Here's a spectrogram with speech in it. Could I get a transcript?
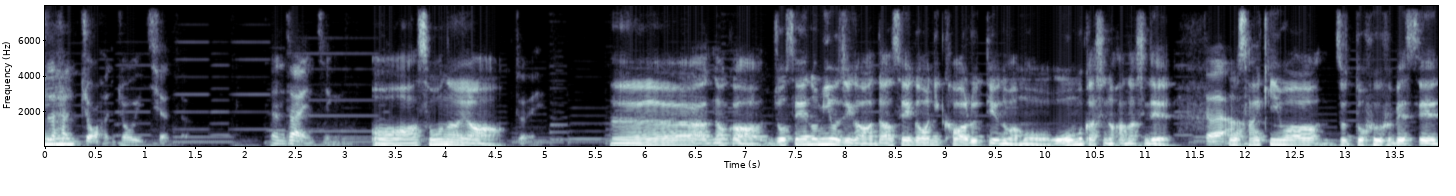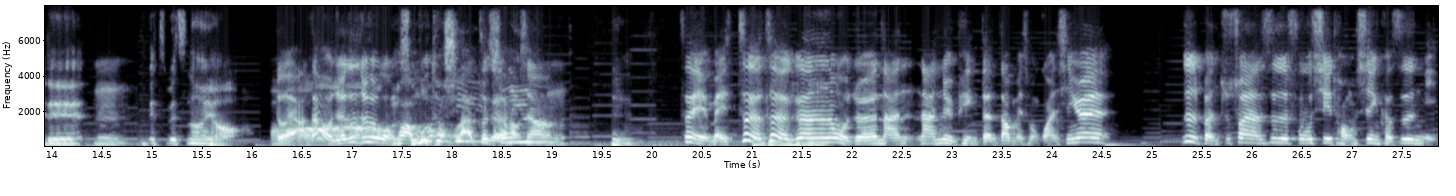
是很久很久以前的，现在已经ああ、そうなんや。对。へえ、なんか女性の名字が男性側に変わるっていうのはもう大昔の話で、もう，最近はずっと夫婦別姓で嗯，別々なんや。对啊，但我觉得这就是文化不同啦。这个好像その話うん。这也没这个嗯这个跟我觉得男男女平等倒没什么关系，因为日本就虽然是夫妻同姓，可是你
